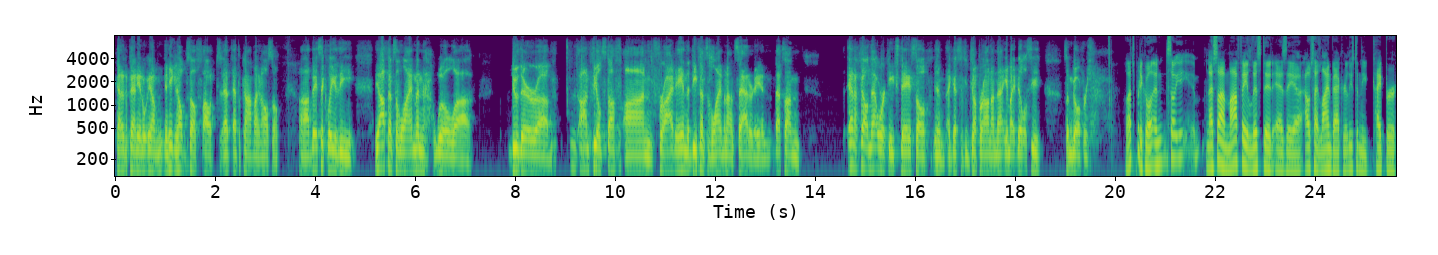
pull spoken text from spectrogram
kind of depending on you know, and he can help himself out at, at the combine also. Uh, basically, the the offensive linemen will uh, do their uh, on-field stuff on Friday, and the defensive linemen on Saturday, and that's on NFL Network each day. So I guess if you jump around on that, you might be able to see some Gophers. Well, that's pretty cool. And so, and I saw Mafe listed as a uh, outside linebacker, at least in the Kiper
